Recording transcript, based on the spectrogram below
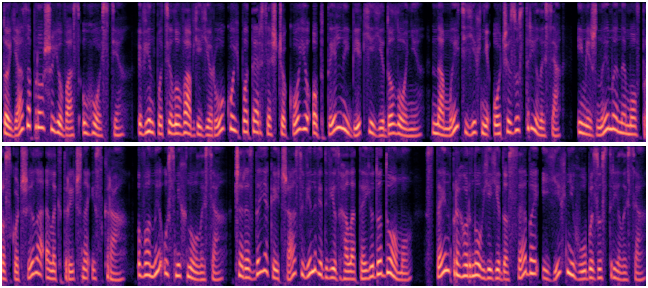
то я запрошую вас у гості. Він поцілував її руку і потерся щокою об тильний бік її долоні. На мить їхні очі зустрілися, і між ними немов проскочила електрична іскра. Вони усміхнулися. Через деякий час він відвіз Галатею додому. Стейн пригорнув її до себе, і їхні губи зустрілися.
